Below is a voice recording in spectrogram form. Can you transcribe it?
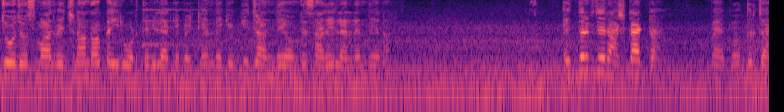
ਜੋ ਜੋ ਸਮਾਨ ਵੇਚਣਾ ਹੁੰਦਾ, ਉਹ ਕਈ ਰੋਡ ਤੇ ਵੀ ਲੈ ਕੇ ਬੈਠੇ ਹੁੰਦੇ, ਕਿਉਂਕਿ ਜਾਂਦੇ ਆਉਂਦੇ ਸਾਰੇ ਲੈ ਲੈਂਦੇ ਆ ਨਾ। ਇੱਧਰ ਜੇ ਰਸ਼ ਘੱਟ ਆ ਬੈਕ ਉਧਰ ਜਾ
